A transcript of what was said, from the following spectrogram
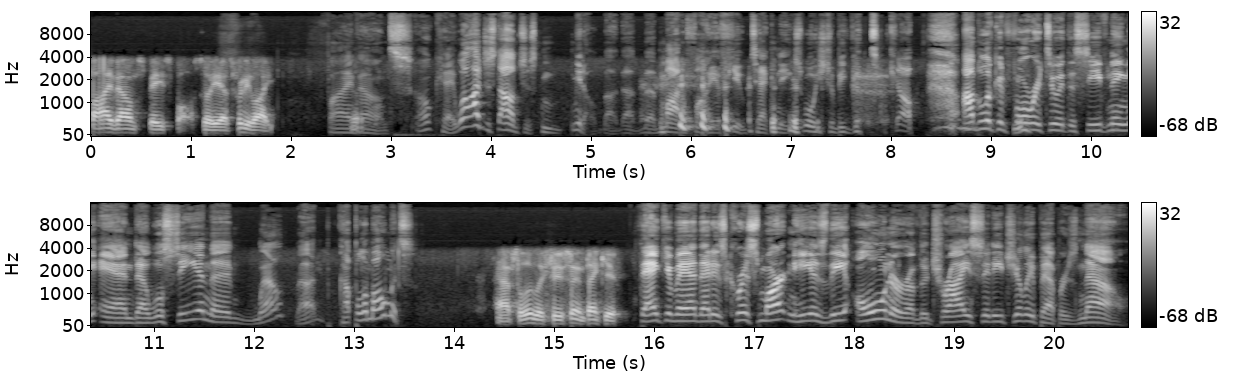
five ounce baseball, so yeah, it's pretty light. Five ounce. Okay. Well, I'll just I'll just you know uh, uh, uh, modify a few techniques. We should be good to go. I'm looking forward to it this evening, and uh, we'll see you in the well a uh, couple of moments. Absolutely. See you soon. Thank you. Thank you, man. That is Chris Martin. He is the owner of the Tri City Chili Peppers. Now,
